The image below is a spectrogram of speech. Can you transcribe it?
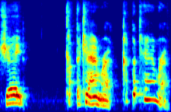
Shade, cut the camera. Cut the camera.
